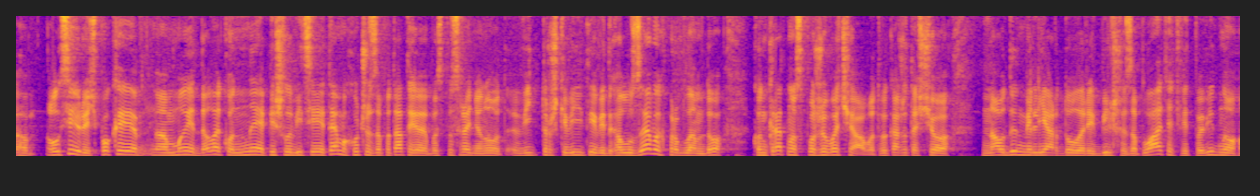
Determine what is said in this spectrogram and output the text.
Е, Олексій Юрійович, поки е, ми далеко не пішли від цієї теми, хочу запитати безпосередньо, ну от від трошки відійти від галузевих проблем до конкретно споживача. От ви кажете, що на 1 мільярд доларів більше заплатять. Відповідно,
